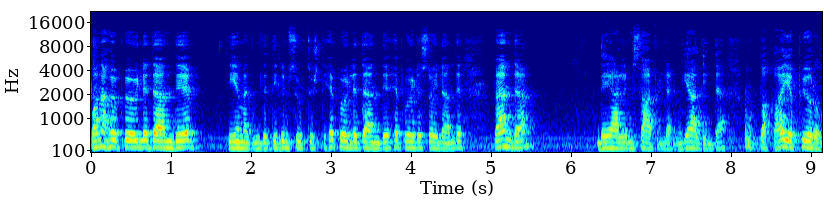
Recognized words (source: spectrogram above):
Bana hep öyle dendi. Diyemedim de dilim sürtüştü. Hep öyle dendi, hep öyle söylendi. Ben de değerli misafirlerim geldiğinde mutlaka yapıyorum.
